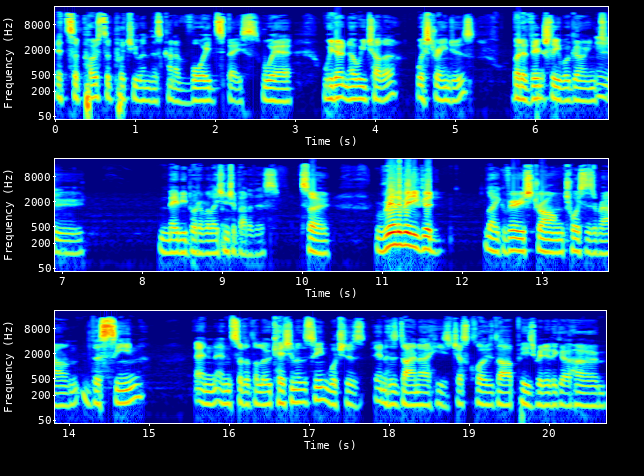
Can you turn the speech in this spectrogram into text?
it's supposed to put you in this kind of void space where we don't know each other, we're strangers, but eventually we're going Mm. to maybe build a relationship out of this. So, really, really good, like very strong choices around the scene and and sort of the location of the scene, which is in his diner. He's just closed up. He's ready to go home,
